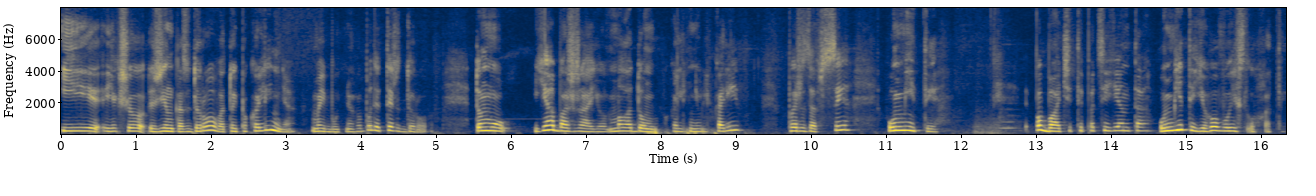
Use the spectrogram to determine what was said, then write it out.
І якщо жінка здорова, то й покоління майбутнього буде теж здоровим. Тому я бажаю молодому поколінню лікарів, перш за все, уміти побачити пацієнта, уміти його вислухати,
